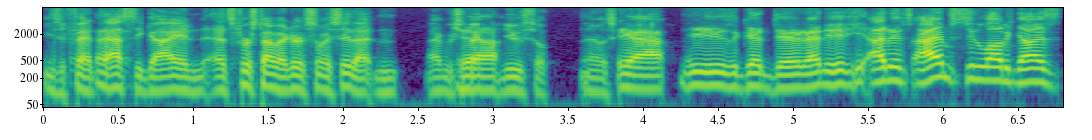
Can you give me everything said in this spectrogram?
he's a fantastic guy. And that's the first time I heard somebody say that. And I respect yeah. you. So that was Yeah, he's a good dude. And he, I, just, I haven't seen a lot of guys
